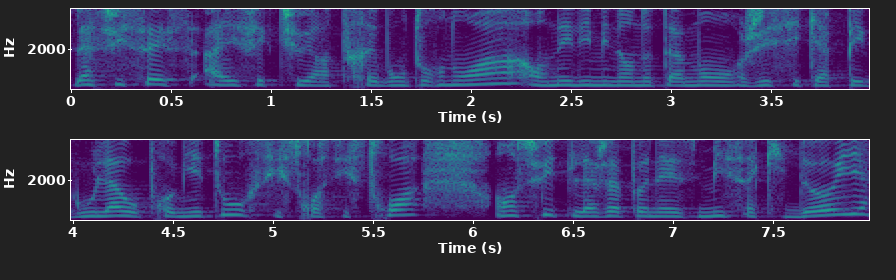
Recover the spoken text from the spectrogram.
La Suissesse a effectué un très bon tournoi en éliminant notamment Jessica Pegula au premier tour, 6-3, 6-3. Ensuite, la japonaise Misaki Doi.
